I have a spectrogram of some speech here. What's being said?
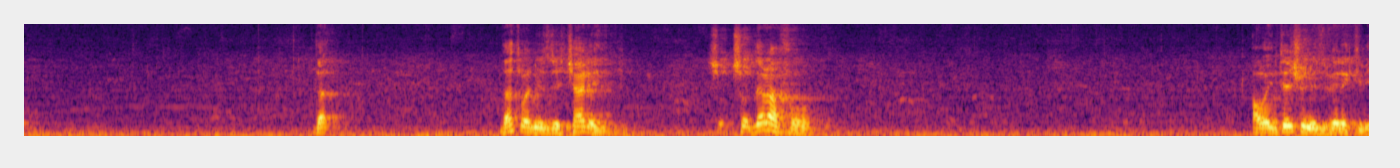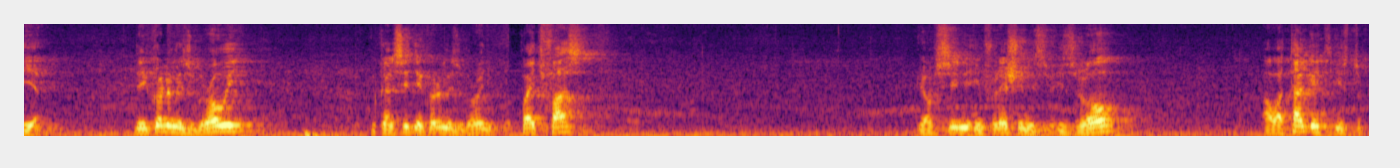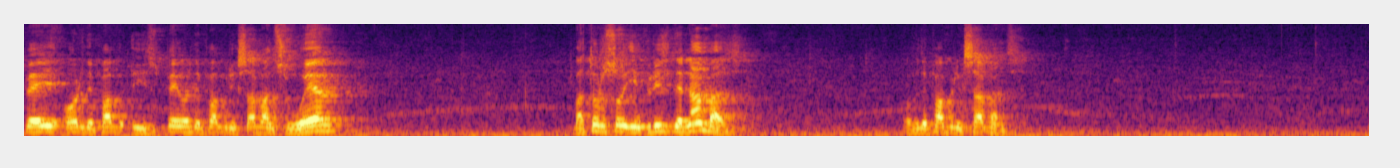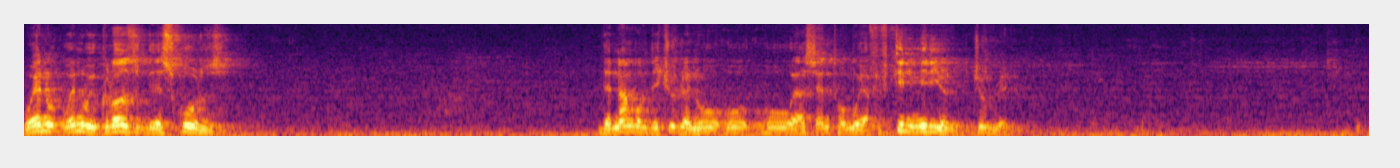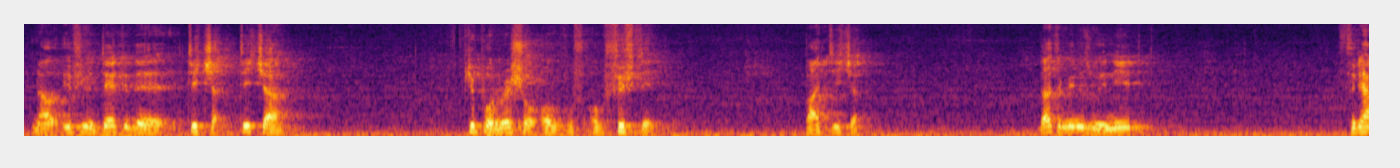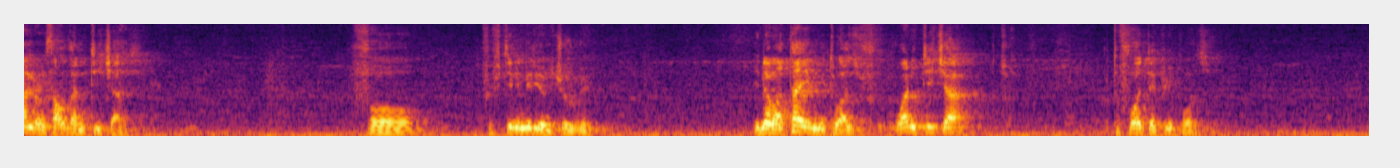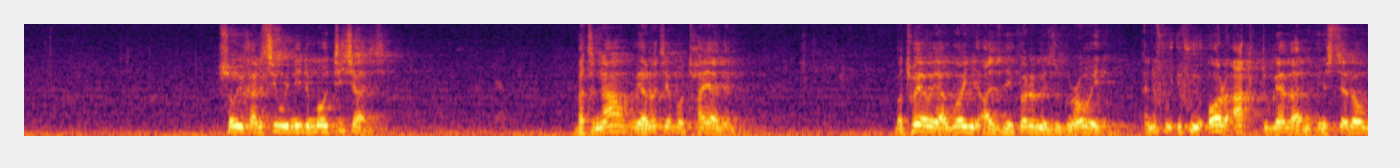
That, that one is a challenge. So, so therefore, our intention is very clear. The economy is growing. You can see the economy is growing quite fast. You have seen inflation is, is low. Our target is to pay all the is pay all the public servants well, but also increase the numbers of the public servants. When, when we closed the schools, the number of the children who, who, who were sent home were 15 million children. Now, if you take the teacher, teacher pupil ratio of, of 50 per teacher, that means we need 300,000 teachers for 15 million children. In our time, it was one teacher to 40 pupils. So you can see we need more teachers. But now we are not able to hire them. But where we are going as the economy is growing, and if we, if we all act together instead of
